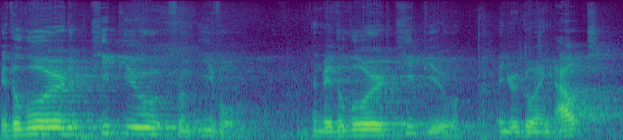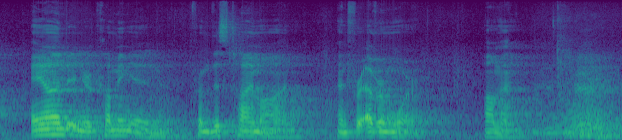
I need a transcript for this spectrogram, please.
May the Lord keep you from evil, and may the Lord keep you in your going out and in your coming in from this time on and forevermore. Amen. Amen.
